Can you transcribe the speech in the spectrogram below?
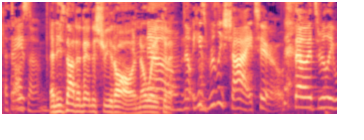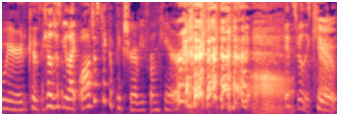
That's So he's- awesome. And he's not in the industry at all. In no, way no, can it. no, he's really shy too. So it's really weird because he'll just be like, "Well, I'll just take a picture of you from here." it's really cute.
